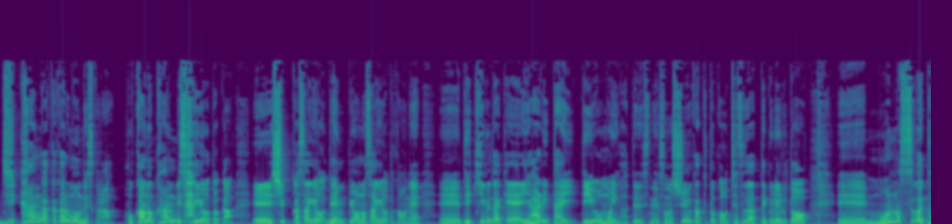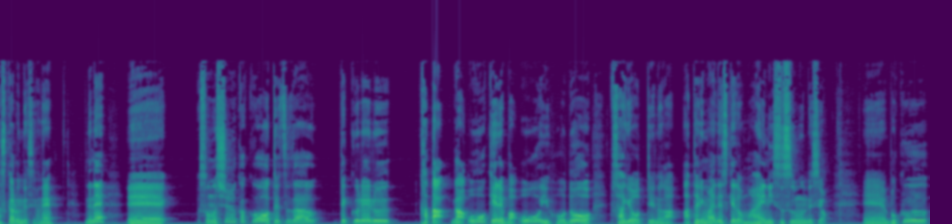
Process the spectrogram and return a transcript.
時間がかかるもんですから、他の管理作業とか、えー、出荷作業、伝票の作業とかをね、えー、できるだけやりたいっていう思いがあってですね、その収穫とかを手伝ってくれると、えー、ものすごい助かるんですよね。でね、え、その収穫を手伝ってくれる方が多ければ多いほど、作業っていうのが当たり前ですけど前に進むんですよ。え、僕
